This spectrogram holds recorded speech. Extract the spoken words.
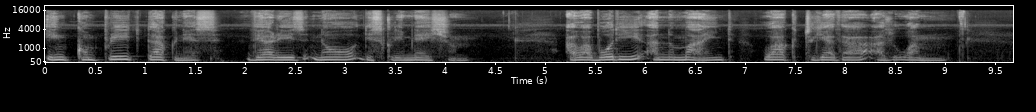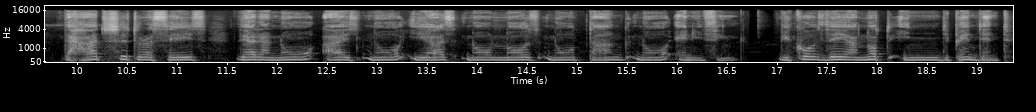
In complete darkness, there is no discrimination. Our body and mind work together as one. The Heart Sutra says there are no eyes, no ears, no nose, no tongue, no anything. Because they are not independent,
